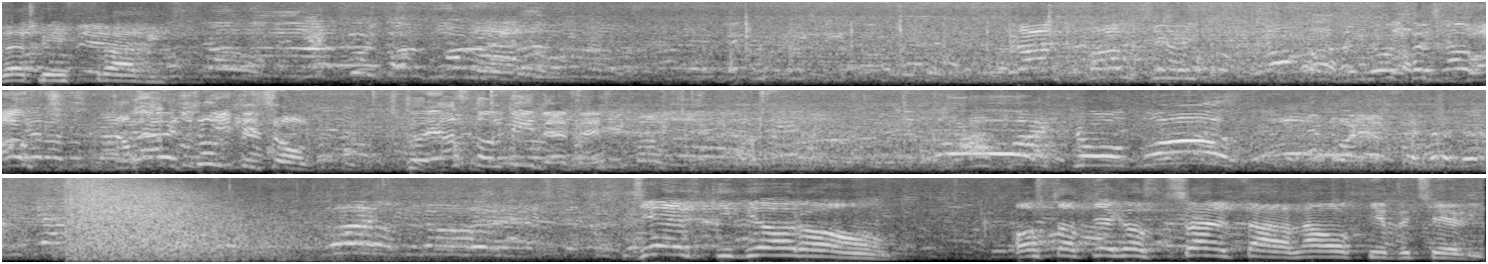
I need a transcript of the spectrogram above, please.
lepiej sprawić. Dobre sztuki są! To ja stąd idę, ty! Dziewki biorą. Ostatniego strzelca na oknie wycięli.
